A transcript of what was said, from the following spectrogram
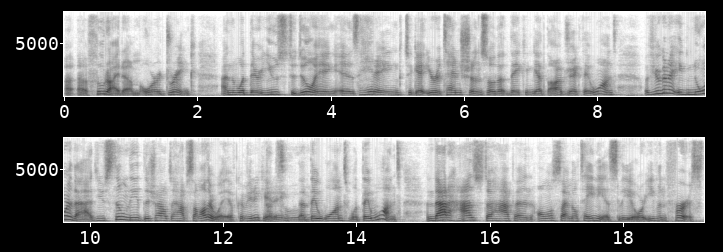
a, a food item or a drink and what they're used to doing is hitting to get your attention so that they can get the object they want. If you're going to ignore that you still need the child to have some other way of communicating Absolutely. that they want what they want. And that has to happen almost simultaneously or even first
